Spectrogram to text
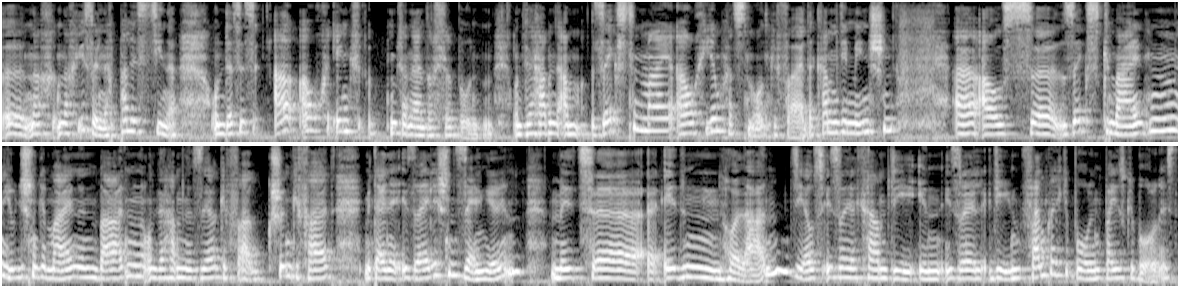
äh, nach, nach Israel, nach Palästina. Und das ist auch eng miteinander verbunden. Und wir haben am 6. Mai auch Yom Ha'atzmaut gefeiert. Da kamen die Menschen äh, aus äh, sechs Gemeinden, jüdischen Gemeinden in Baden und wir haben eine sehr gefa schön gefeiert mit einer israelischen Sängerin, mit Eden Holland, die aus Israel kam, die in Israel, die in Frankreich geboren, in Paris geboren ist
